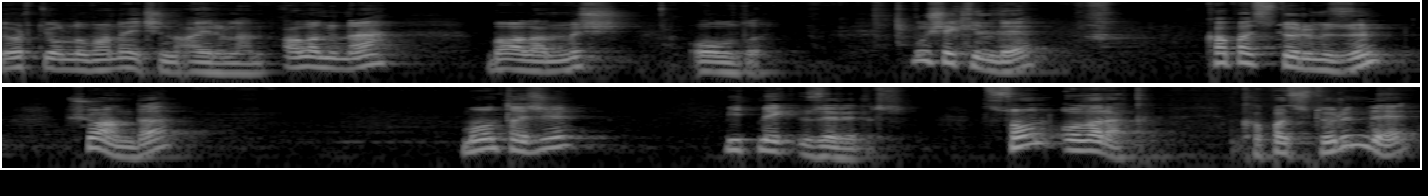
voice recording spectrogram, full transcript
4 yollu vana için ayrılan alanına bağlanmış oldu. Bu şekilde kapasitörümüzün şu anda montajı bitmek üzeredir. Son olarak kapasitörün de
